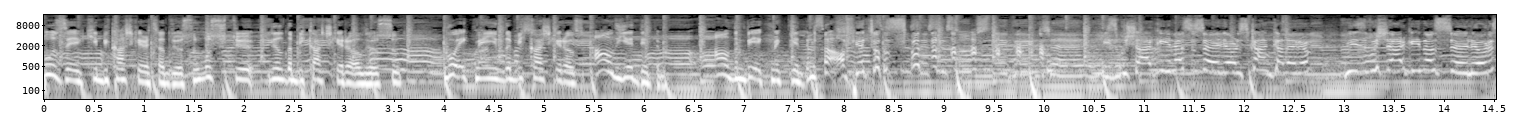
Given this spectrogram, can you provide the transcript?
Bu zevki birkaç kere tadıyorsun. Bu sütü yılda birkaç kere alıyorsun. Bu ekmeği yılda birkaç kere alıyorsun. Al ye dedim. Aldım bir ekmek yedim. Afiyet olsun. Biz bu şarkıyı nasıl söylüyoruz kankalarım? Biz bu şarkıyı nasıl söylüyoruz?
